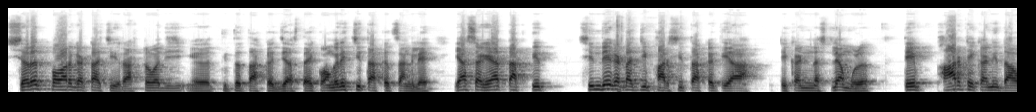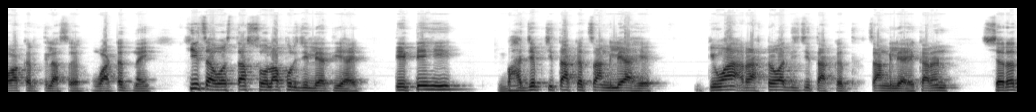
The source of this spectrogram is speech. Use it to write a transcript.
शरद पवार गटाची राष्ट्रवादी तिथं ताकद जास्त आहे काँग्रेसची ताकद चांगली आहे. या सगळ्या ताकदीत शिंदे गटाची फारशी ताकद या ठिकाणी नसल्यामुळं ते फार ठिकाणी दावा करतील असं वाटत नाही. हीच अवस्था सोलापूर जिल्ह्यातही आहे. तेथेही भाजपची ताकद चांगली आहे किंवा राष्ट्रवादीची ताकद चांगली आहे. कारण शरद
